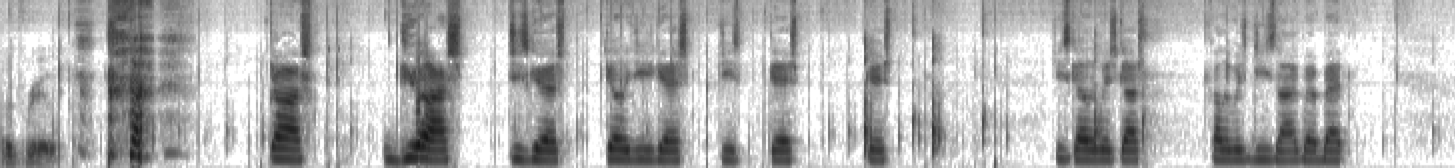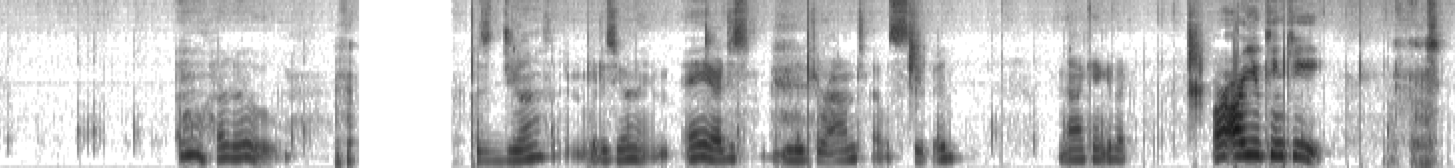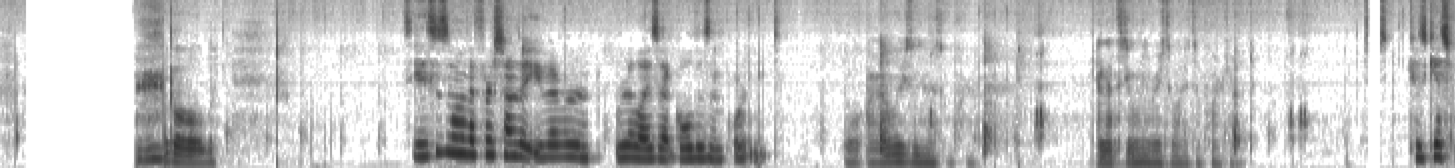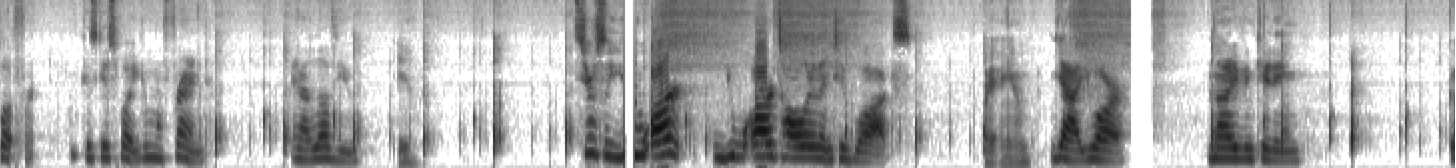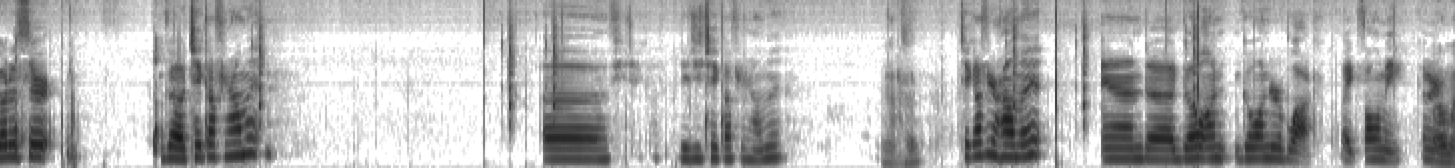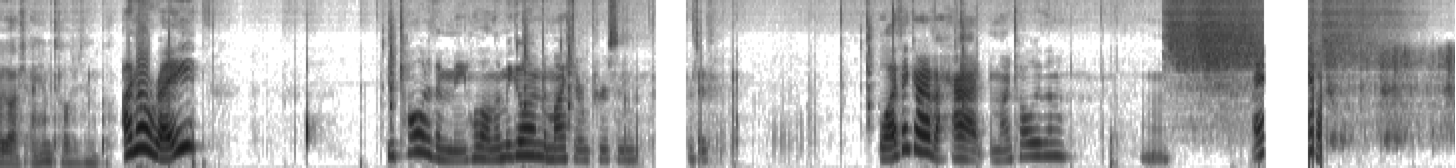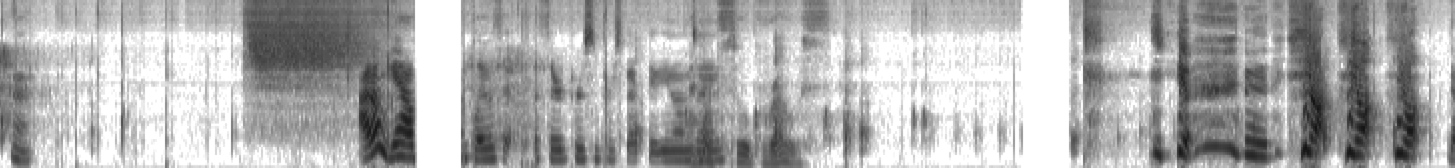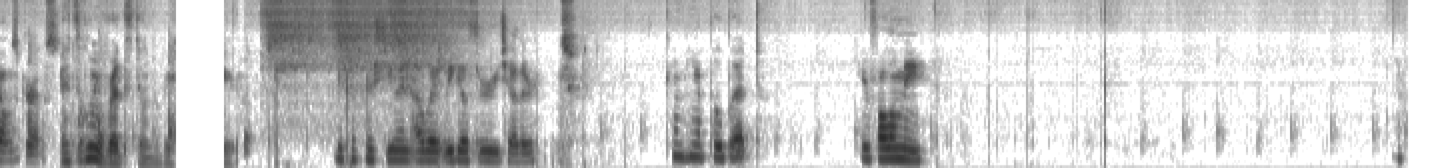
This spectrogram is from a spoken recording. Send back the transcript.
That was rude. Gosh, gosh, jeez, gosh, golly, jeez, gosh, jeez, gosh, gosh, jeez, golly, wish, gosh, golly, wish, jeez, like that, bad. Oh, hello. It's Jonathan. What is your name? Hey, I just looped around. That was stupid. Now I can't get back. Or are you kinky? Gold. See, this is one of the first times that you've ever realized that gold is important. Well, I always knew this before. And that's the only reason why it's important. Cause guess what, friend? Cause guess what? You're my friend, and I love you. Ew. Seriously, you are you are taller than two blocks. I am. Yeah, you are. Not even kidding. Go to third. Go take off your helmet. Uh, if you take off, did you take off your helmet? No. Take off your helmet and uh, go on. Go under a block. Like follow me. Come here. Oh my gosh, I am taller than Bo- I know, right? You're taller than me. Hold on, let me go into my third person perspective. Well, I think I have a hat. Am I taller than him? Hmm. I am tall- Hmm. I don't get how play with a, a third person perspective. You know what I I'm know saying? it's so gross. Yeah, yeah, yeah, yeah. That was gross. It's only redstone over here. Because pushed you in. Oh wait, we go through each other. Come here, poopet. Here, follow me.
